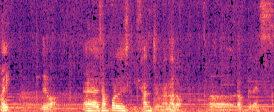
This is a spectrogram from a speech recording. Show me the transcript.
はいでは、えー、札幌ウイスキー37度ロックです。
